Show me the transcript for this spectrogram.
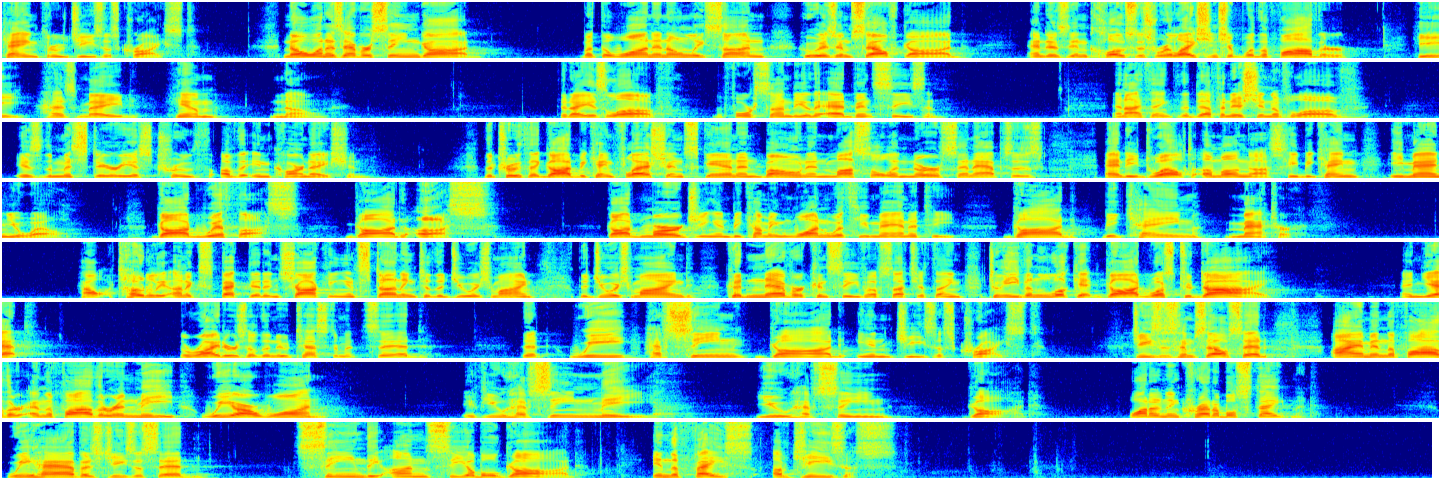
came through Jesus Christ. No one has ever seen God, but the one and only Son, who is himself God and is in closest relationship with the Father, he has made him known. Today is love, the fourth Sunday of the Advent season. And I think the definition of love is the mysterious truth of the incarnation. The truth that God became flesh and skin and bone and muscle and nerve synapses, and He dwelt among us. He became Emmanuel, God with us, God us. God merging and becoming one with humanity, God became matter. How totally unexpected and shocking and stunning to the Jewish mind. The Jewish mind could never conceive of such a thing. To even look at God was to die. And yet, the writers of the New Testament said that we have seen God in Jesus Christ. Jesus himself said, I am in the Father, and the Father in me. We are one. If you have seen me, you have seen God. What an incredible statement. We have, as Jesus said, seen the unseeable God in the face of Jesus.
